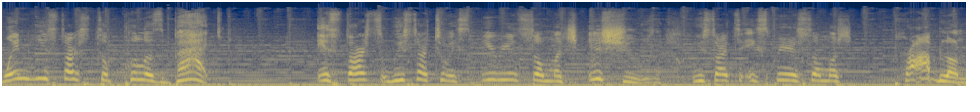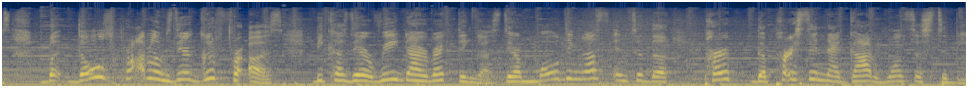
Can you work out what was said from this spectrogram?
when He starts to pull us back, it starts we start to experience so much issues. We start to experience so much problems. But those problems they're good for us because they're redirecting us. They're molding us into the per- the person that God wants us to be.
